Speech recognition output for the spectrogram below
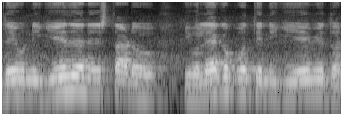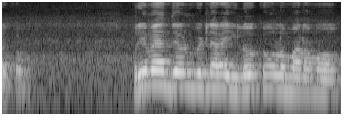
దేవుడు నీకు ఏదైనా ఇస్తాడో ఇవి లేకపోతే నీకు ఏమీ దొరకవు. ప్రియమైన దేవుని బిడ్డారా ఈ లోకంలో మనము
